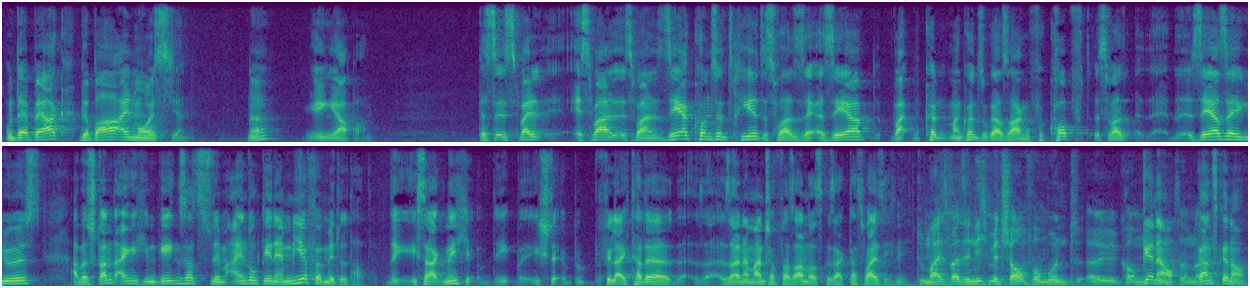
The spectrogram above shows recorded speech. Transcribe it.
Und der Berg gebar ein Mäuschen, ne, gegen Japan. Das ist, weil es war, es war sehr konzentriert, es war sehr, sehr, man könnte sogar sagen, verkopft, es war sehr seriös, aber es stand eigentlich im Gegensatz zu dem Eindruck, den er mir vermittelt hat. Ich sage nicht, ich, vielleicht hat er seiner Mannschaft was anderes gesagt, das weiß ich nicht. Du meinst, weil sie nicht mit Schaum vom Mund äh, gekommen genau, sind? Genau, ganz genau,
